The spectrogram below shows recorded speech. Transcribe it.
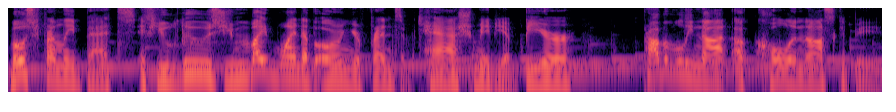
Most friendly bets if you lose, you might wind up owing your friend some cash, maybe a beer. Probably not a colonoscopy.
